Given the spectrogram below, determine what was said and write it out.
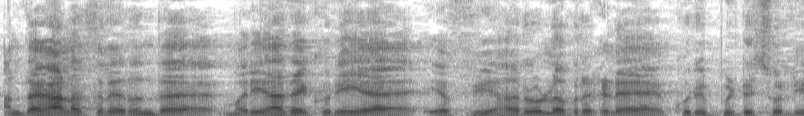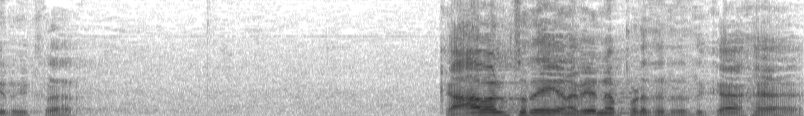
அந்த காலத்தில் இருந்த மரியாதைக்குரிய எஃப் வி அருள் அவர்களே குறிப்பிட்டு சொல்லியிருக்கிறார். காவல்துறையை நவீனப்படுத்துறதுக்காக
